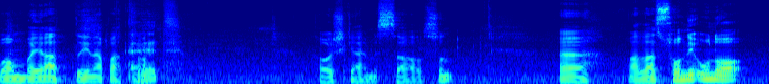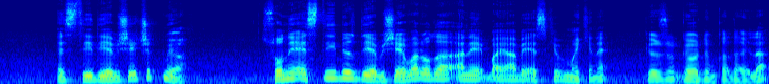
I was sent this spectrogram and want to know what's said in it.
Bombayı attı yine patron. Evet. Hoş gelmiş sağ olsun. Ee, Valla Sony Uno SD diye bir şey çıkmıyor. Sony SD1 diye bir şey var. O da hani bayağı bir eski bir makine. Gözü, gördüğüm kadarıyla.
